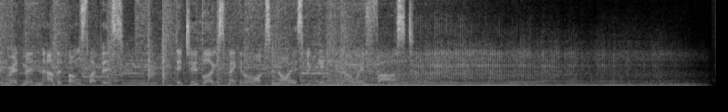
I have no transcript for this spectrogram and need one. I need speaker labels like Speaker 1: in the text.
Speaker 1: and Redmond are the Thong Slappers. They're two blokes making lots of noise but getting nowhere fast.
